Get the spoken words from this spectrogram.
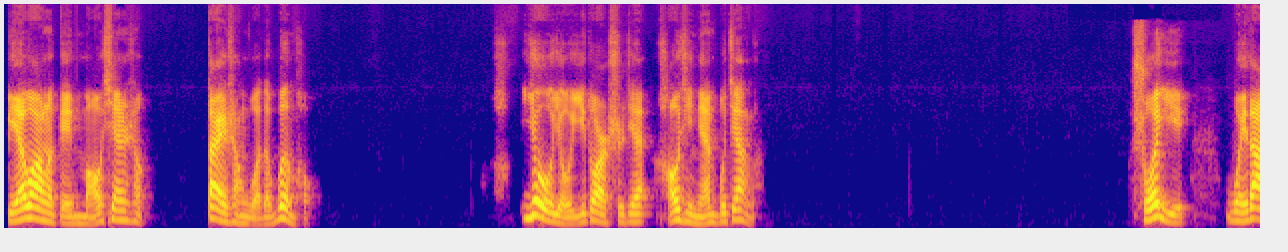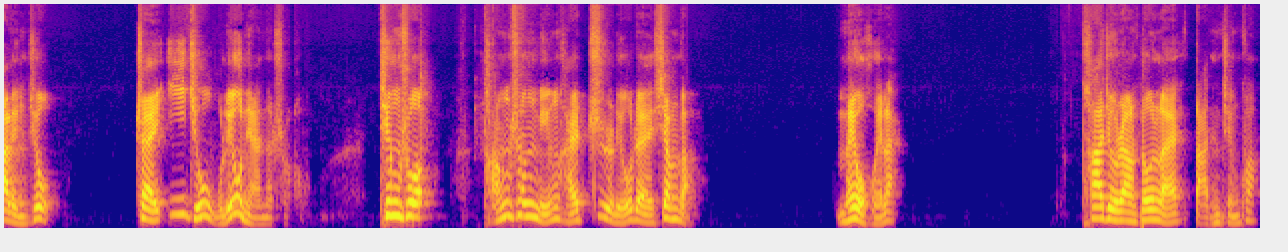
别忘了给毛先生带上我的问候。又有一段时间，好几年不见了，所以伟大领袖在一九五六年的时候听说。唐生明还滞留在香港，没有回来。他就让周恩来打听情况，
